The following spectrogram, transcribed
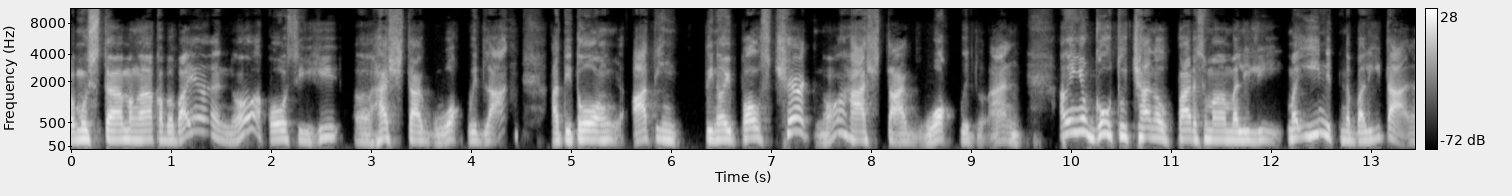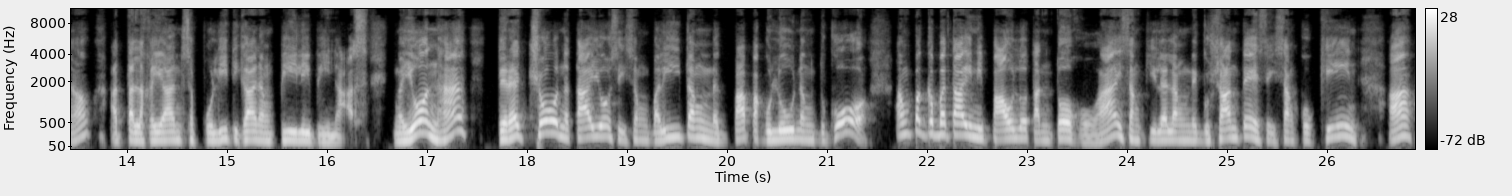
Kamusta mga kababayan? No? Ako si uh, hashtag Walk with Lan at ito ang ating Pinoy Pulse Check, no? Hashtag Walk with Lan. Ang inyong go-to channel para sa mga malili mainit na balita no? at talakayan sa politika ng Pilipinas. Ngayon, ha? Diretso na tayo sa isang balitang nagpapakulo ng dugo. Ang pagkabatay ni Paulo Tantoco, ha? isang kilalang negosyante sa isang cocaine ha?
